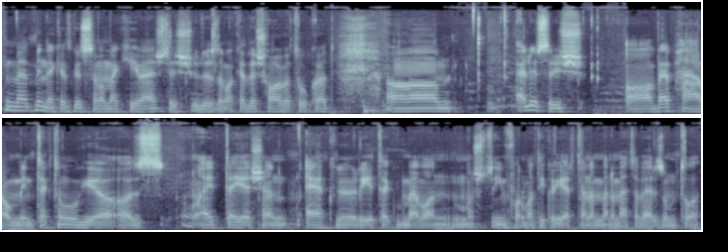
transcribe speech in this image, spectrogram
Mert mindenkit köszönöm a meghívást, és üdvözlöm a kedves hallgatókat. A, először is a Web3, mint technológia, az egy teljesen elkülönő rétegben van most informatika értelemben a metaverzumtól.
